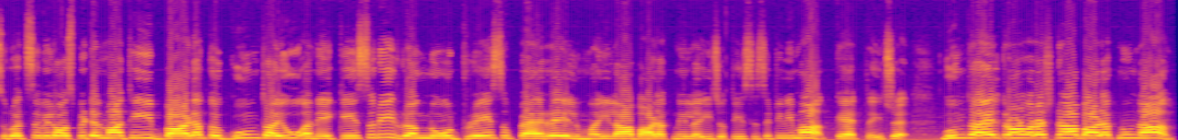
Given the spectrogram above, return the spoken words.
સુરત સિવિલ હોસ્પિટલમાંથી બાળક ગુમ થયું અને કેસરી રંગનો ડ્રેસ પહેરેલ મહિલા બાળકને લઈ જતી સીસીટીવીમાં કેદ થઈ છે. ગુમ થયેલ ત્રણ વર્ષના બાળકનું નામ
